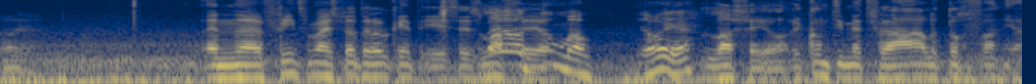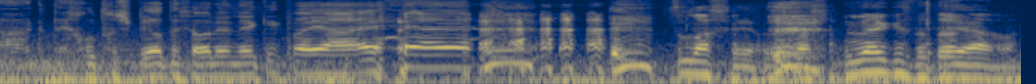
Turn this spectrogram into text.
Oh ja. En een vriend van mij speelt er ook in het eerste. Dus lachen, wat doen, man? Oh ja? Lachen, joh. Dan komt hij met verhalen toch van, ja, ik heb echt goed gespeeld en zo. Dan denk ik van, ja... Is lachen, joh. Lachen. Leuk is dat toch? Ja, man.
